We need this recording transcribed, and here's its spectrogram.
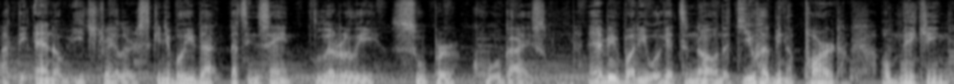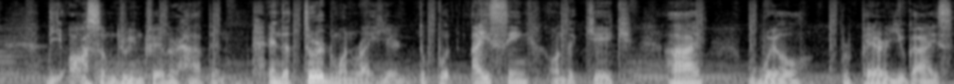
at the end of each trailers. Can you believe that? That's insane. Literally super cool, guys. Everybody will get to know that you have been a part of making the awesome dream trailer happen. And the third one right here, to put icing on the cake, I will prepare you guys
